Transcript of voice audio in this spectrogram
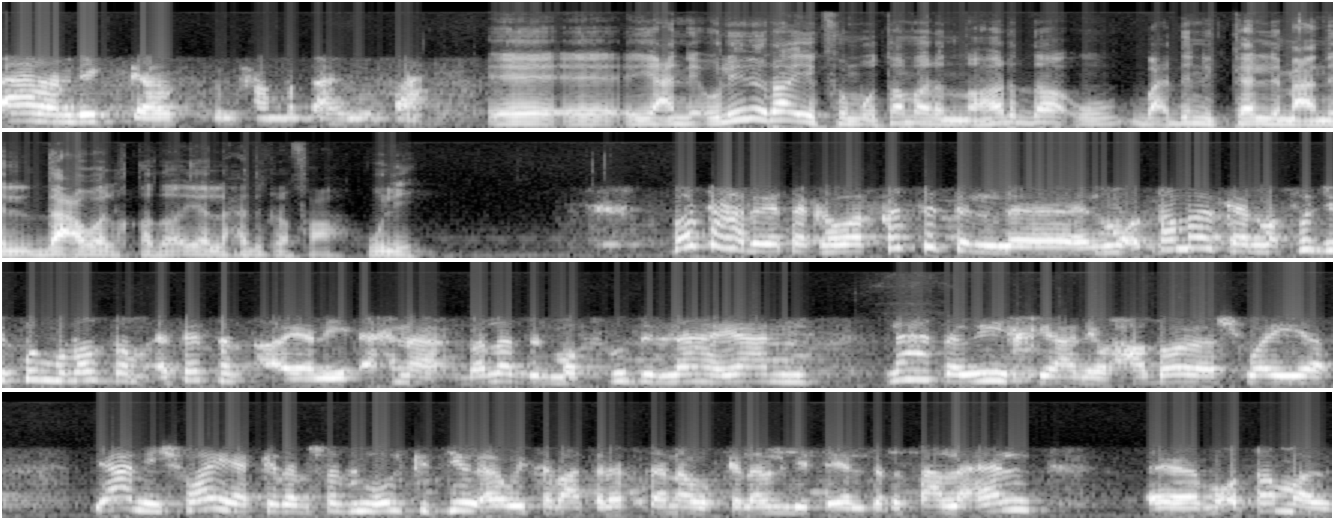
أهلا بك يا أستاذ محمد أهلا وسهلا. إيه إيه يعني قولي لي رأيك في مؤتمر النهارده وبعدين نتكلم عن الدعوة القضائية اللي حضرتك رفعها. وليه بص حضرتك هو قصة المؤتمر كان المفروض يكون منظم أساسا يعني إحنا بلد المفروض إنها يعني لها تاريخ يعني وحضارة شوية. يعني شوية كده مش لازم نقول كتير قوي 7000 سنة والكلام اللي بيتقال ده بس على الأقل مؤتمر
